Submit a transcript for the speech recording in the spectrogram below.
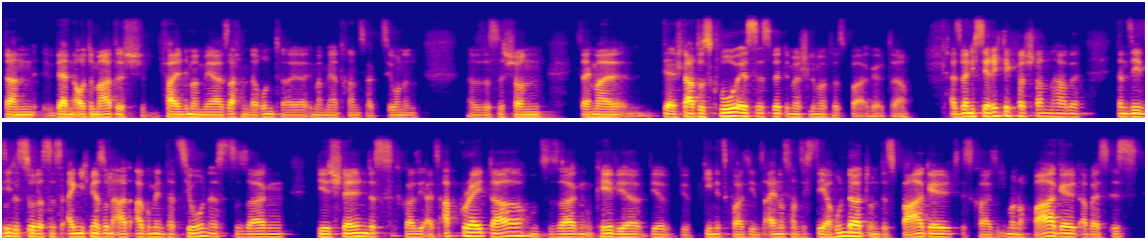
dann werden automatisch fallen immer mehr Sachen darunter, ja, immer mehr Transaktionen. Also das ist schon, sag ich mal, der Status quo ist, es wird immer schlimmer fürs Bargeld. Ja. Also wenn ich Sie richtig verstanden habe, dann sehen Sie das so, dass es eigentlich mehr so eine Art Argumentation ist, zu sagen, wir stellen das quasi als Upgrade dar, um zu sagen, okay, wir, wir, wir gehen jetzt quasi ins 21. Jahrhundert und das Bargeld ist quasi immer noch Bargeld, aber es ist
